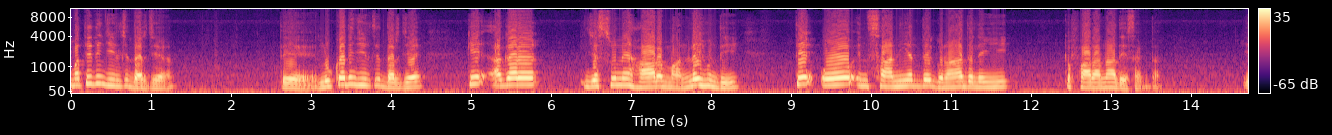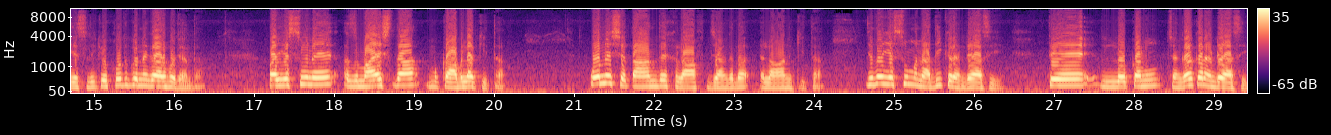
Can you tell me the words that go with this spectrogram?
ਮਤੀ ਦੀ ਇੰਜੀਲ 'ਚ ਦਰਜ ਹੈ ਤੇ ਲੂਕਾ ਦੀ ਇੰਜੀਲ 'ਚ ਦਰਜ ਹੈ ਕਿ ਅਗਰ ਯਿਸੂ ਨੇ ਹਾਰ ਮੰਨ ਲਈ ਹੁੰਦੀ ਤੇ ਉਹ ਇਨਸਾਨੀਅਤ ਦੇ ਗੁਨਾਹ ਦੇ ਲਈ ਕਫਾਰਾ ਨਾ ਦੇ ਸਕਦਾ। ਇਸ ਲਈ ਕਿ ਉਹ ਖੁਦ ਗੁਨਾਹਗਾਰ ਹੋ ਜਾਂਦਾ। ਪਰ ਯਿਸੂ ਨੇ ਅਜ਼ਮਾਇਸ਼ ਦਾ ਮੁਕਾਬਲਾ ਕੀਤਾ। ਉਹਨੇ ਸ਼ੈਤਾਨ ਦੇ ਖਿਲਾਫ ਜੰਗ ਦਾ ਐਲਾਨ ਕੀਤਾ। ਜਦੋਂ ਯਿਸੂ ਮਨਾਦੀ ਕਰਨ ਰਿਹਾ ਸੀ ਤੇ ਲੋਕਾਂ ਨੂੰ ਚੰਗਾ ਕਰਨ ਰਿਹਾ ਸੀ,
